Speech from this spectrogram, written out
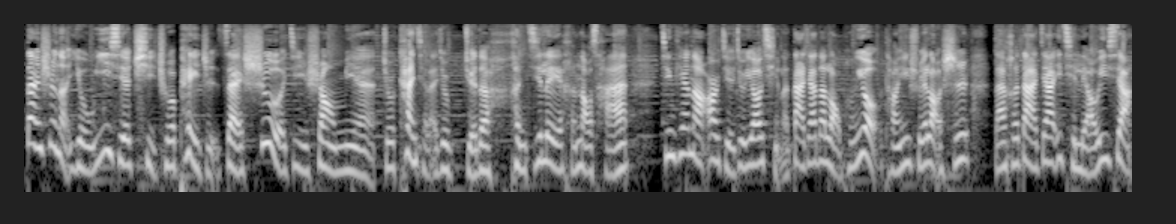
但是呢，有一些汽车配置在设计上面，就是看起来就觉得很鸡肋、很脑残。今天呢，二姐就邀请了大家的老朋友唐一水老师来和大家一起聊一下，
